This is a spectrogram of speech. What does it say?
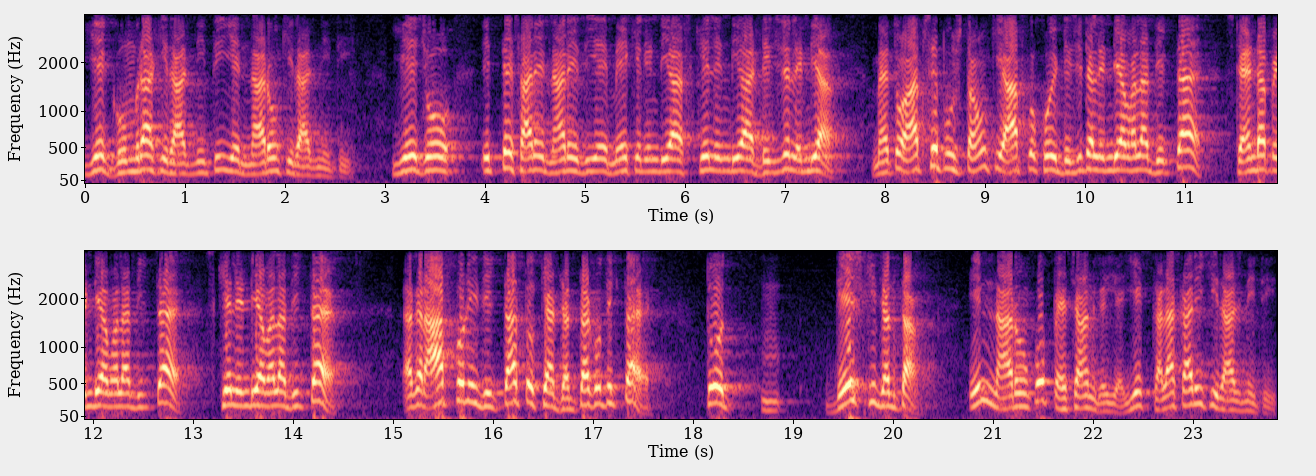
ये गुमराह की राजनीति, ये नारों की राजनीति। ये जो इतने सारे नारे दिए, make in India, skill India, digital India, मैं तो आपसे पूछता हूँ कि आपको कोई डिजिटल इंडिया वाला दिखता है, स्टैंड अप इंडिया वाला दिखता है, स्किल इंडिया वाला दिखता है? अगर आपको नहीं दिखता तो क्या जनता को दिखता है? तो देश की जनता इन नारों को पहचान गई है। ये कलाकारी की राजनीति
